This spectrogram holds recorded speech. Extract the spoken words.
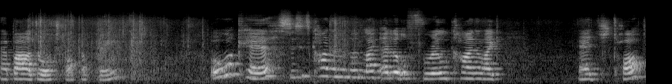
a bar bardot top I think. Oh okay, so this is kind of like a little frill kind of like edge top.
